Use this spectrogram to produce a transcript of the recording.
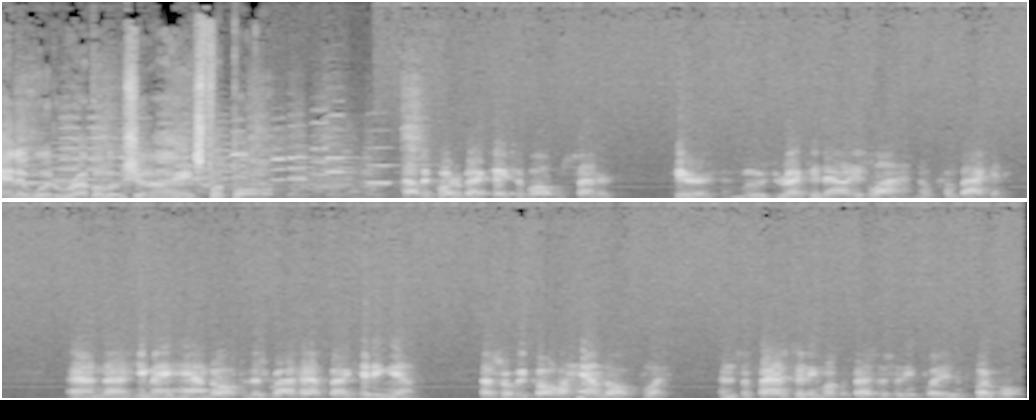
and it would revolutionize football. Now the quarterback takes the ball from center here and moves directly down his line. Don't come back any. And uh, he may hand off to this right halfback hitting in. That's what we call a handoff play. And it's a fast hitting, one of the fastest hitting plays in football.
